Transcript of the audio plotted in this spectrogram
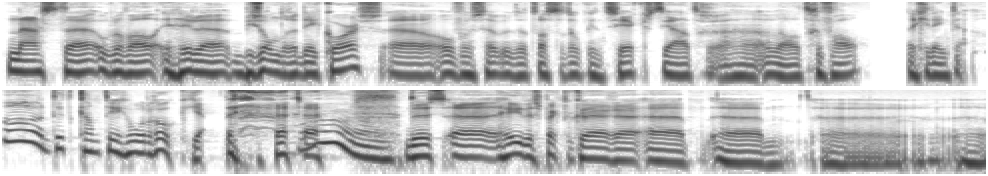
naast uh, ook nog wel hele bijzondere decors. Uh, overigens hebben, dat was dat ook in het Circus Theater wel het geval. Dat je denkt, oh, dit kan tegenwoordig ook. Ja. Ah. dus eh, hele spectaculaire eh, eh, eh, eh,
